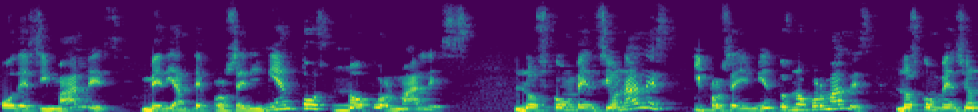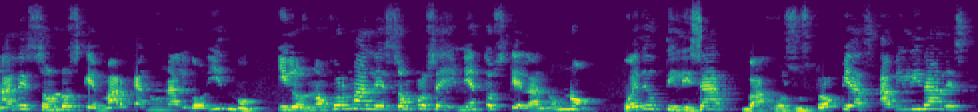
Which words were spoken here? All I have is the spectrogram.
o decimales mediante procedimientos no formales los convencionales y procedimientos no formales. Los convencionales son los que marcan un algoritmo y los no formales son procedimientos que el alumno puede utilizar bajo sus propias habilidades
